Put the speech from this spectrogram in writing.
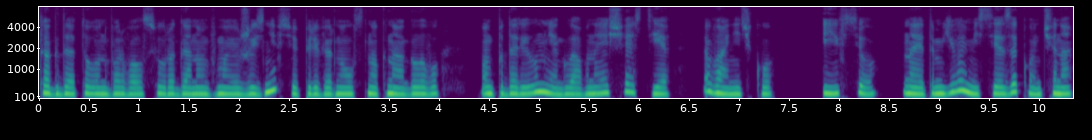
Когда-то он ворвался ураганом в мою жизнь и все перевернул с ног на голову. Он подарил мне главное счастье — Ванечку. И все. На этом его миссия закончена.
